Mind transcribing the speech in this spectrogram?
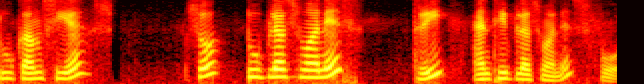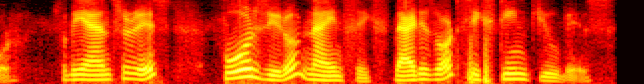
2 comes here. So 2 plus 1 is 3 and 3 plus 1 is 4 so the answer is 4096 that is what 16 cube is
